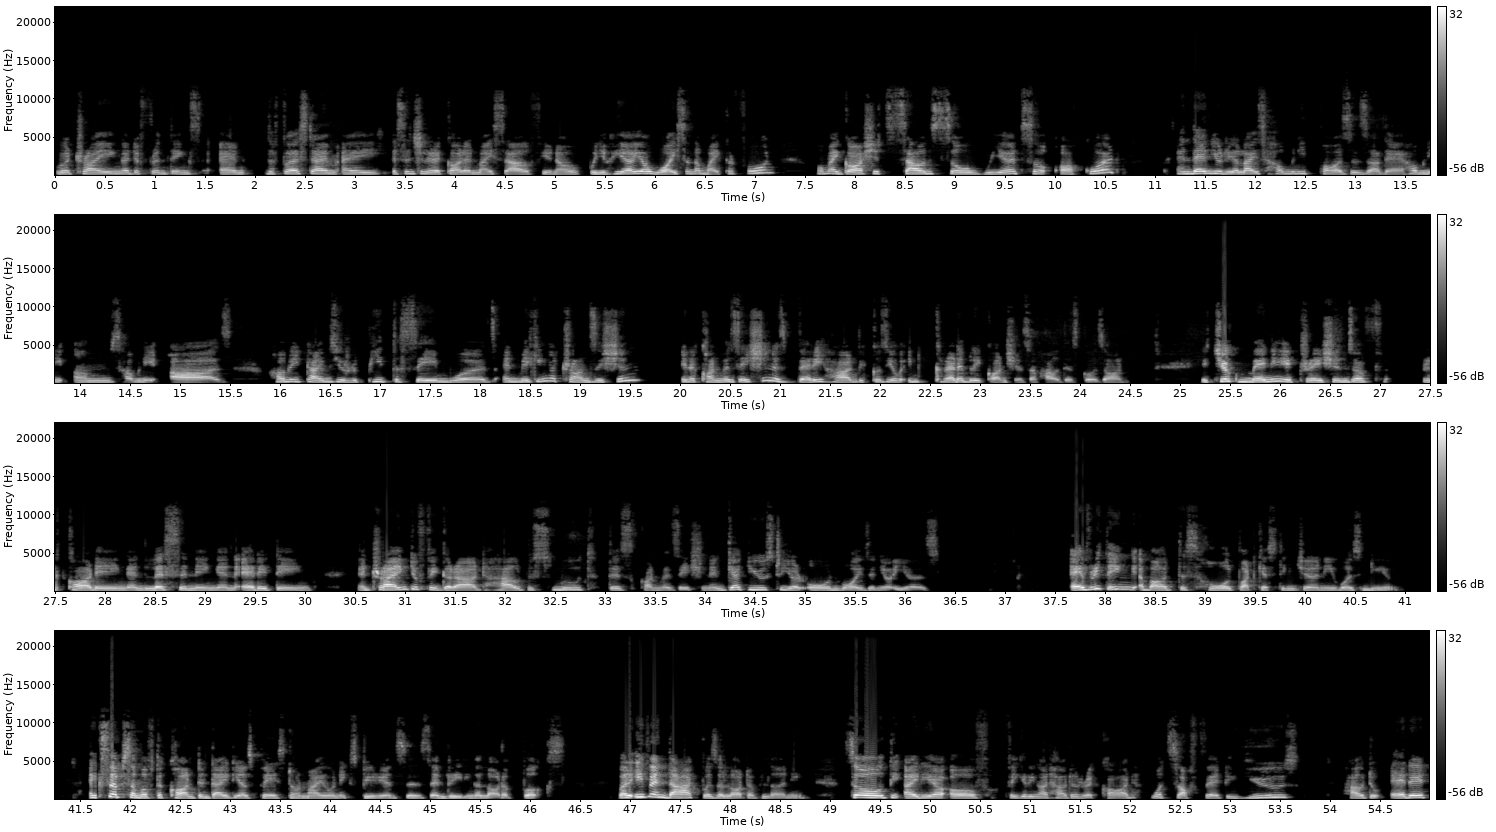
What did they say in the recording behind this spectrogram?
were trying a different things and the first time I essentially recorded myself, you know, when you hear your voice on the microphone, oh my gosh, it sounds so weird, so awkward. And then you realize how many pauses are there, how many ums, how many ahs, how many times you repeat the same words. And making a transition in a conversation is very hard because you're incredibly conscious of how this goes on. It took many iterations of recording and listening and editing and trying to figure out how to smooth this conversation and get used to your own voice in your ears. Everything about this whole podcasting journey was new, except some of the content ideas based on my own experiences and reading a lot of books. But even that was a lot of learning. So, the idea of figuring out how to record, what software to use, how to edit,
